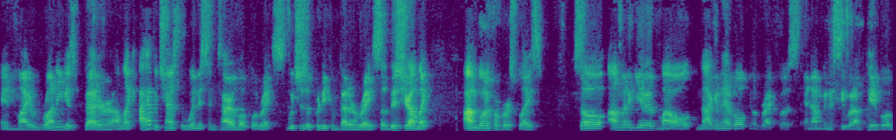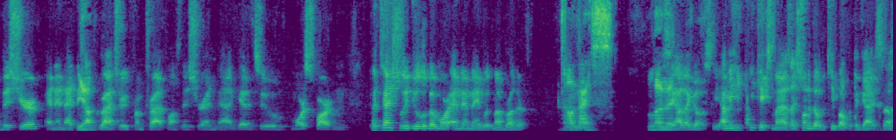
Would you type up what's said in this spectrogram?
and my running is better, I'm like, I have a chance to win this entire local race, which is a pretty competitive race. So this year, I'm like, I'm going for first place. So I'm gonna give it my all. Not gonna have oatmeal breakfast, and I'm gonna see what I'm capable of this year. And then I think yeah. I'll graduate from triathlons this year and uh, get into more Spartan. Potentially do a little bit more MMA with my brother. Oh, nice. Love see it. See how that goes. I mean, he, he kicks my ass. I just want to be able to keep up with the guy. So.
